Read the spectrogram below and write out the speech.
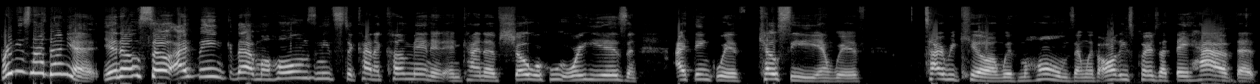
Brady's not done yet, you know. So I think that Mahomes needs to kind of come in and, and kind of show who where he is. And I think with Kelce and with Tyreek Hill and with Mahomes and with all these players that they have that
